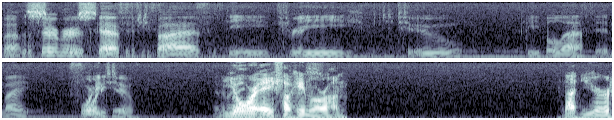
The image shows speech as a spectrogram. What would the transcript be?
Well, the server's got 55, 53, 52 people left. It might 42. It You're a fucking moron. Not your.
